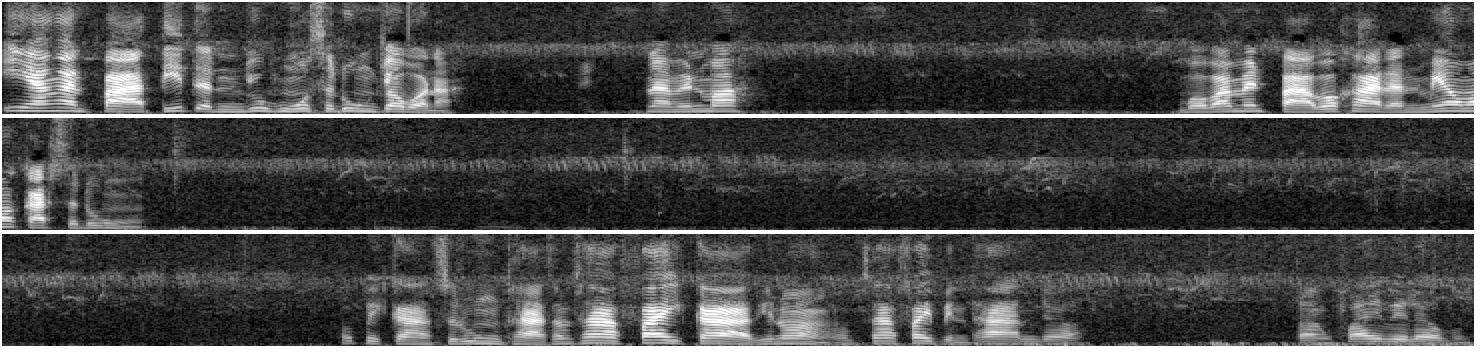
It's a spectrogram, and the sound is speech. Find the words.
อีหยังอันป่าติดอันอยู่หูสะดุ้งเจ้าบ่น่ะน่ะแม่นบ่ บอกว่าแม่นป่าบ่คาดอันแมวมากัดสะดุ้งเขาไปกลางสะดุ้งถ่าทำท่าไฟกาพี่น้องทำท่าไฟเป็นทานจ้ะต่างไฟไว้แล้วคุณ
